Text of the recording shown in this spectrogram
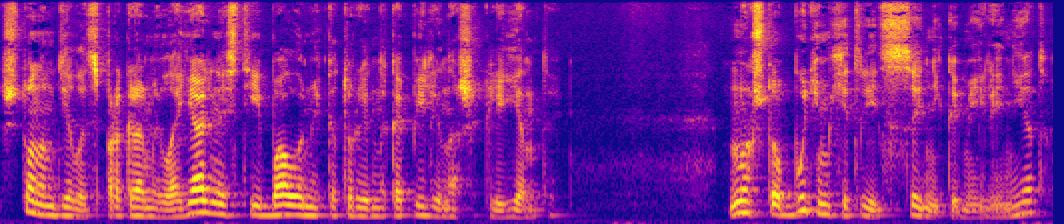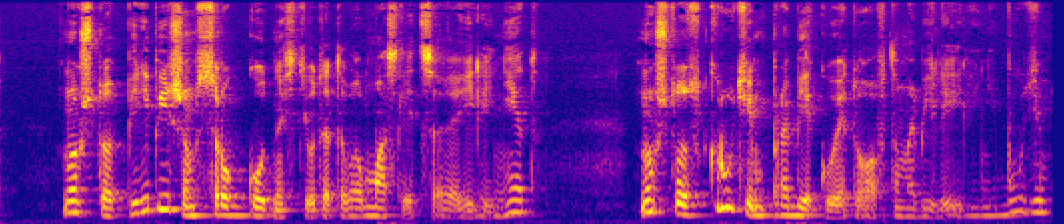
что нам делать с программой лояльности и баллами, которые накопили наши клиенты. Ну что, будем хитрить с ценниками или нет? Ну что, перепишем срок годности вот этого маслица или нет? Ну что, скрутим пробег у этого автомобиля или не будем?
